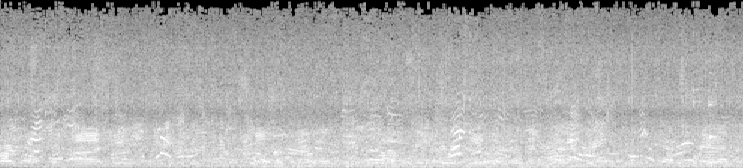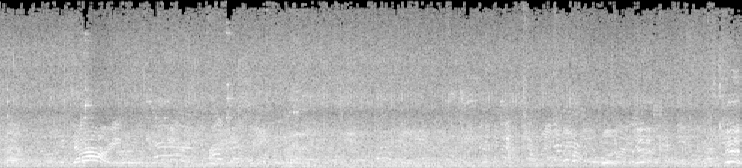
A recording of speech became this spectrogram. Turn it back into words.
Job. Good.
